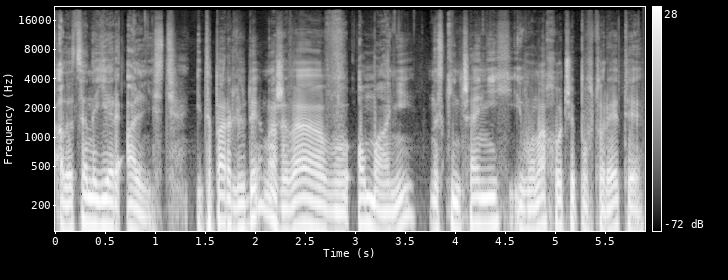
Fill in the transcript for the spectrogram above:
Але це не є реальність. І тепер людина живе в омані нескінченній, і вона хоче повторити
